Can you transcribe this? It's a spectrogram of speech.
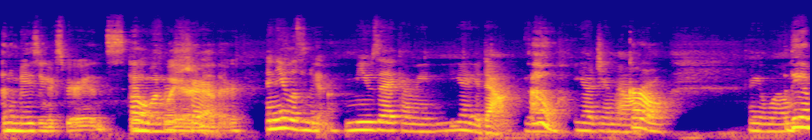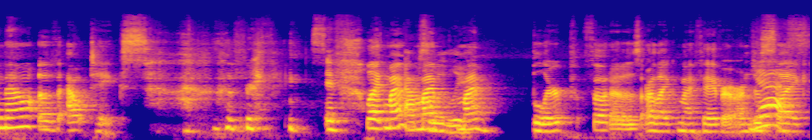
an amazing experience in Oh, one way or another. And you listen to Yeah. music. I mean, you gotta get down. You gotta, Oh, you gotta jam out. Girl, There you go. the amount of outtakes for things. if Like my Absolutely. my my blurb photos are like my favorite. I'm just yes, like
